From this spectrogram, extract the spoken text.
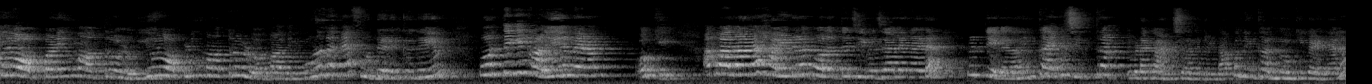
ഒരു ഓപ്പണിംഗ് മാത്രമേ ഉള്ളൂ. ഈ ഒരു ഓപ്പണിംഗ് മാത്രമേ ഉള്ളൂ. അപ്പൊ അതിൽ കൂടെ തന്നെ ഫുഡ് എടുക്കുകയും പുറത്തേക്ക് കളയുകയും വേണം. ഓക്കെ അപ്പൊ അതാണ് ഹൈഡ്ര പോലത്തെ ജീവജാലങ്ങളുടെ പ്രത്യേകത. നിങ്ങൾക്ക് അതിന്റെ ചിത്രം ഇവിടെ കാണിച്ചു തന്നിട്ടുണ്ട്. അപ്പൊ നിങ്ങൾക്ക് അത് നോക്കി കഴിഞ്ഞാൽ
